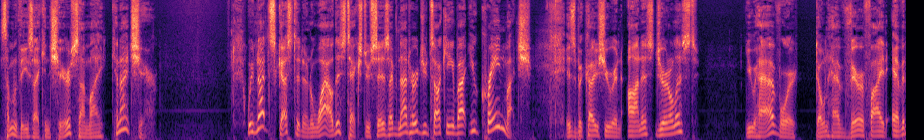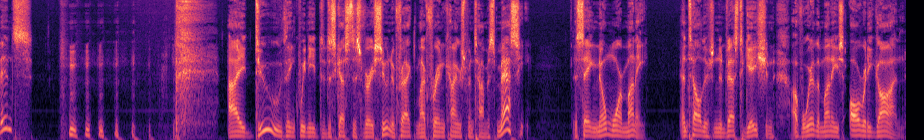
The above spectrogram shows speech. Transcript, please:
Some of these I can share, some I cannot share. We've not discussed it in a while. This texter says, I've not heard you talking about Ukraine much. Is it because you're an honest journalist? You have or don't have verified evidence? I do think we need to discuss this very soon. In fact, my friend Congressman Thomas Massie is saying no more money until there's an investigation of where the money's already gone.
